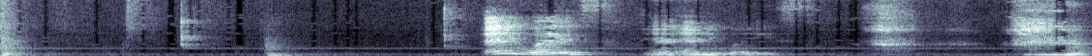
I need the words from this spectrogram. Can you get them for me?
anyways, and anyways.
